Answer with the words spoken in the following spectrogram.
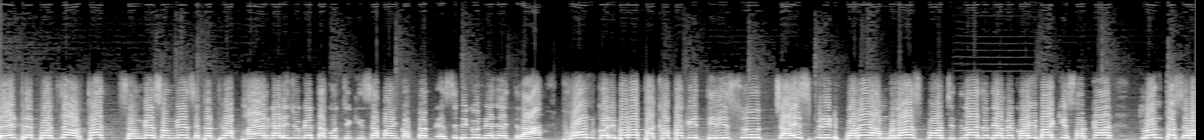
লেট্রে পৌঁছলা অর্থাৎ সঙ্গে সঙ্গে সেটা থাকা ফায়ার গাড়ি যোগে তাকে চিকিৎসা পাই কটক এসিবি কু নিয়ে যাই ফোন করবার পাখাপাখি তিরিশ রু চাশ মিনিট পরে আম্বুলান্স পৌঁছি যদি আমি কহবা কি সরকার তুরন্ত সেবা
